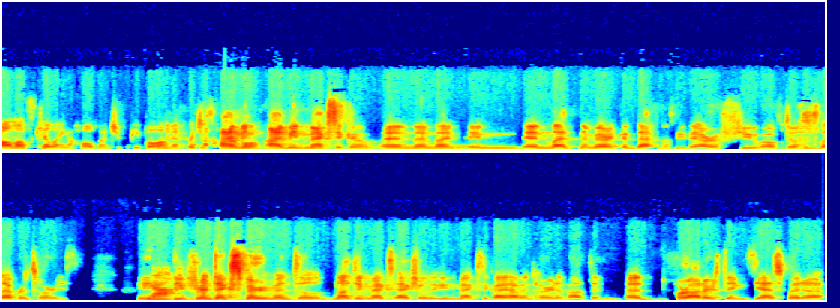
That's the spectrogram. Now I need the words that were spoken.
almost killing a whole bunch of people, yeah. which is horrible. I'm in, I'm in Mexico, and then I'm in in Latin America. Definitely, there are a few of those laboratories in yeah. different experimental not in mex actually in mexico i haven't heard about them uh, for other things yes but uh,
